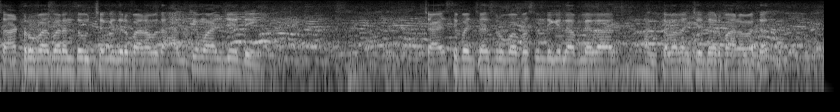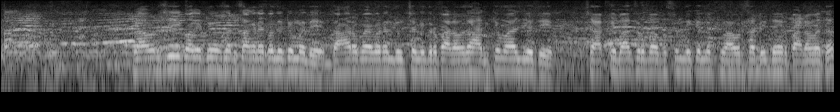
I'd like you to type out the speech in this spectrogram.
साठ रुपयापर्यंत उच्चांकी दर पाहायला मिळतात. हलके माल जे येते चाळीस ते पंचेचाळीस रुपयापासून देखील आपल्याला हलक्या मालांचे दर पाहायला मिळतात. फ्लावरची क्वालिटीनुसार चांगल्या क्वालिटीमध्ये दहा रुपयापर्यंत उच्च दर पाहायला मिळतात. हलके माल जे होते चार ते पाच रुपयापासून देखील फ्लावरसाठी दर पाहायला होतात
